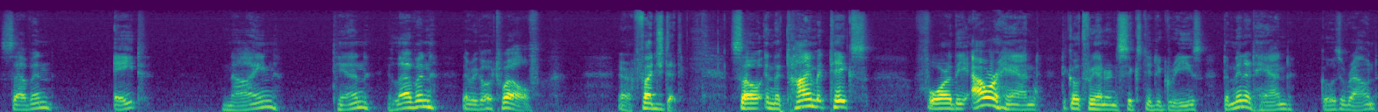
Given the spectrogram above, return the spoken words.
7, 8, 9, 10, 11, there we go, 12. There, fudged it. So in the time it takes for the hour hand to go 360 degrees, the minute hand goes around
